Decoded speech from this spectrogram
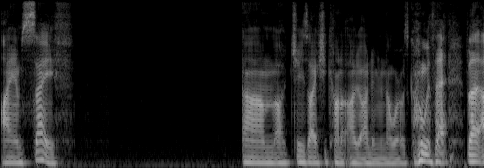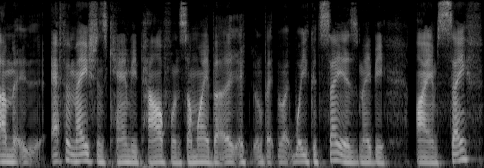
I am safe um, oh geez, I actually kind of I, I, don't even know where I was going with that. But um, affirmations can be powerful in some way. But it, it, like what you could say is maybe I am safe,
